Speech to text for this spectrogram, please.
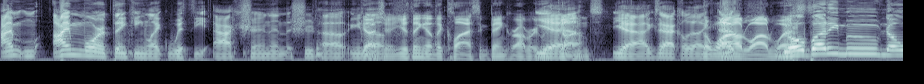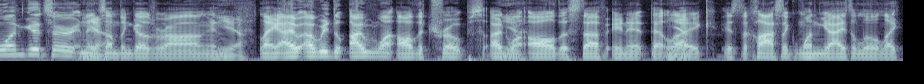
I'm I'm more thinking like with the action and the shootout. You Gotcha. know. You're thinking of the classic bank robbery Yeah. with guns. Yeah, exactly. Like the Wild Wild West. Nobody move. No one gets hurt, and then Yeah. something goes wrong, and Yeah. like I, I would I would want all the tropes. I'd Yeah. want all the stuff in it that like it's the classic. One guy's a little like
